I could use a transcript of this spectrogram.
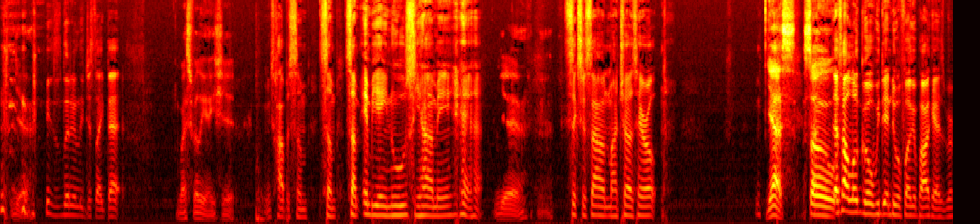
Yeah. He's literally just like that. West Philly ain't shit. He's hopping some some some NBA news. You know what I mean? yeah. yeah. Sixer sound Montrezl Harrell. Yes. So that's how long ago we didn't do a fucking podcast, bro.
